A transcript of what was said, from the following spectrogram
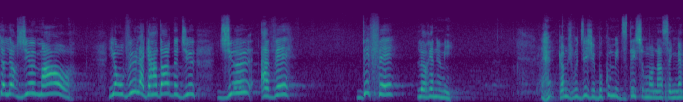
de leurs yeux morts. Ils ont vu la grandeur de Dieu. Dieu avait défait leur ennemi. Comme je vous dis, j'ai beaucoup médité sur mon enseignement.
